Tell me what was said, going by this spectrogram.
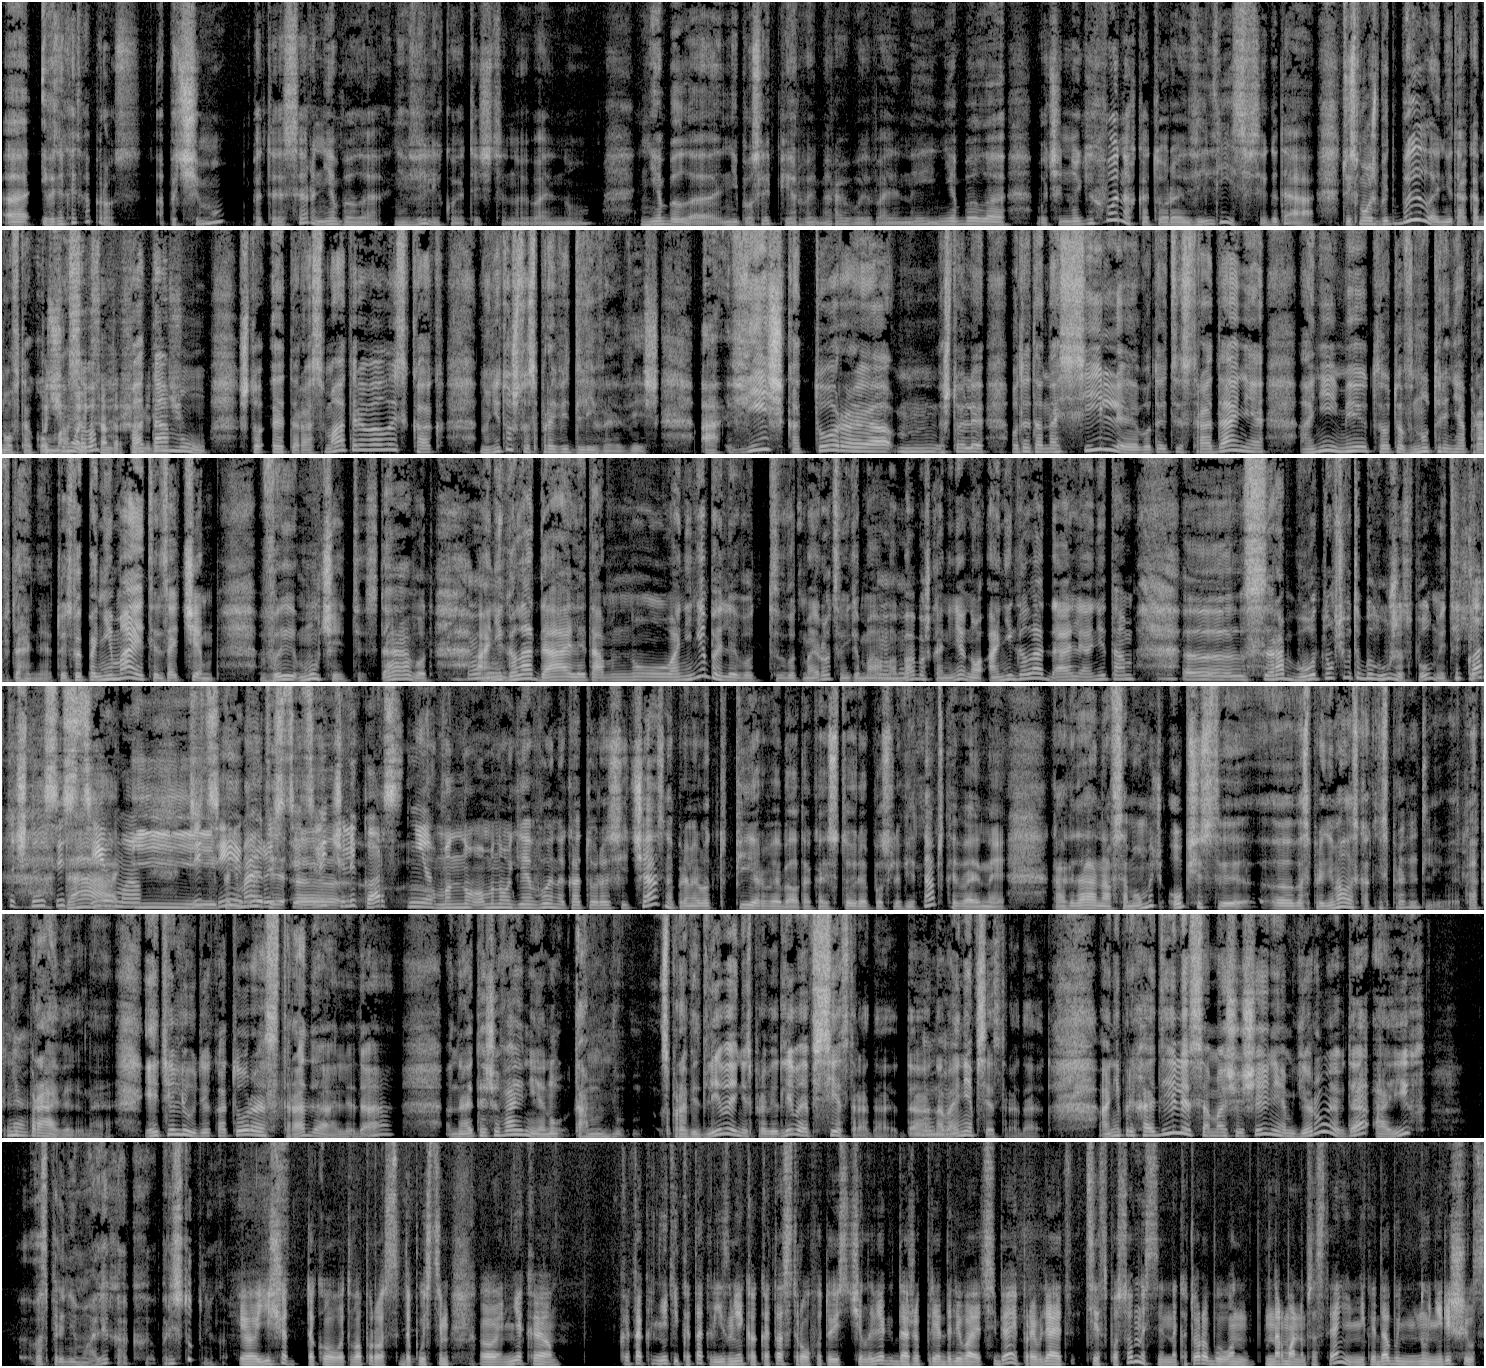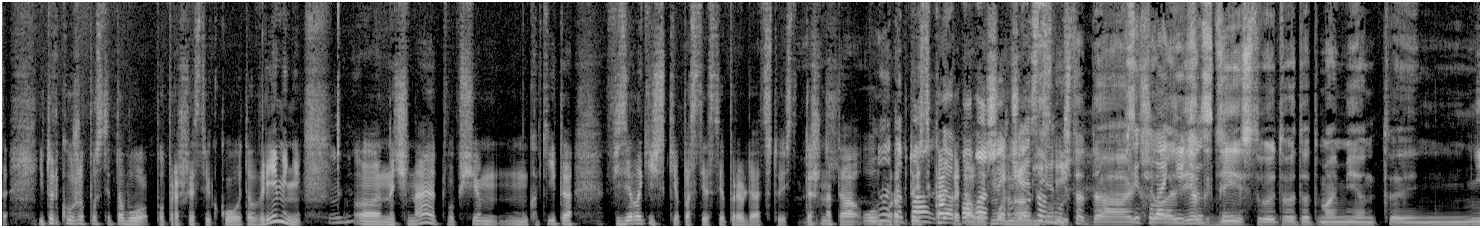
Э, и возникает вопрос, а почему ПТСР не было ни в Великую Отечественную войну, не было ни после Первой мировой войны, не было в очень многих войнах, которые велись всегда. То есть, может быть, было не так, но в таком Почему, массовом, Александр потому что это рассматривалось как, ну не то что справедливая вещь, а вещь, которая, что ли, вот это насилие, вот эти страдания, они имеют это внутреннее оправдание. То есть вы понимаете, зачем вы мучаетесь, да, вот они голодали там, ну, они не были, вот, вот мои родственники, мама, бабушка, они не, но они голодали, они там э, с работ, ну, в общем, это был ужас полный, тихий. Карточная Да, система, и, детей вырастить, э, лечи- лекарств нет. мно- многие войны, которые сейчас, например, вот первая была такая история после Вьетнамской войны, когда она в самом обществе э, воспринималась как несправедливая, как Да. неправильная. И эти люди, которые страдали, да, на этой же войне, ну, там справедливое, несправедливое, все страдают, да, на Мгм. войне все страдают. Они приходили с самоощущением героев, да, а их воспринимали как преступников. Э, Еще такой вот вопрос. Допустим, э, некая катак- некий катаклизм, некая катастрофа, то есть человек даже преодолевает себя и проявляет те способности, на которые бы он в нормальном состоянии никогда бы ну, не решился. И только уже после того, по прошествии какого-то времени, Мгм. э, начинают вообще какие-то физиологические последствия проявляться, то есть тошнота, Ну, обморок. то есть по- как да, это по вот можно части. Потому объяснить? что, да, человек действует в этот момент э,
